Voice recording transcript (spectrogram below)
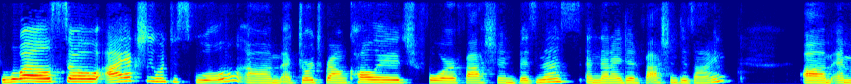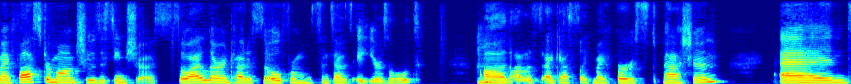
well, so I actually went to school um, at George Brown College for fashion business, and then I did fashion design. Um, and my foster mom, she was a seamstress. So I learned how to sew from since I was eight years old. Mm. Uh, that was, I guess, like my first passion. And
